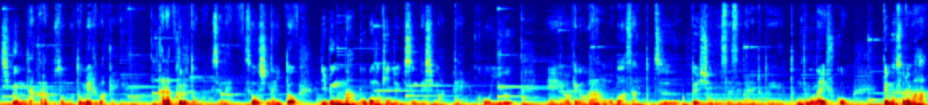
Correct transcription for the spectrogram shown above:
自分だからこそ求めるわけから来ると思うんですよね。そうしないと自分がここの近所に住んでしまってこういうえー、わけのわからんおばあさんとずっと一緒にさせられるというとんでもない不幸。でもそれは、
